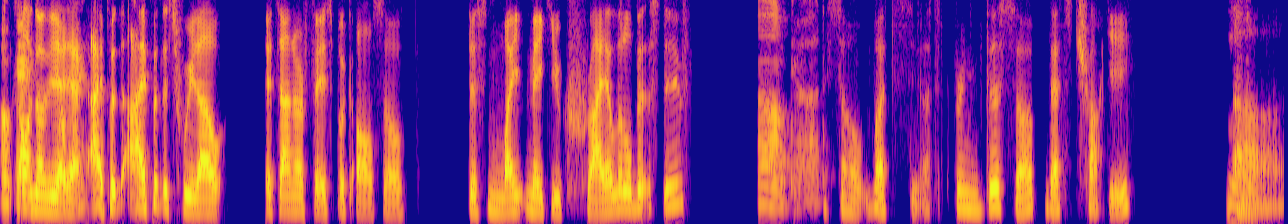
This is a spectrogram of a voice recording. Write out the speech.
Okay. Oh no, yeah, okay. yeah. I put I put the tweet out. It's on our Facebook also. This might make you cry a little bit, Steve. Oh God. So let's see. Let's bring this up. That's Chucky. Yeah. Uh,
